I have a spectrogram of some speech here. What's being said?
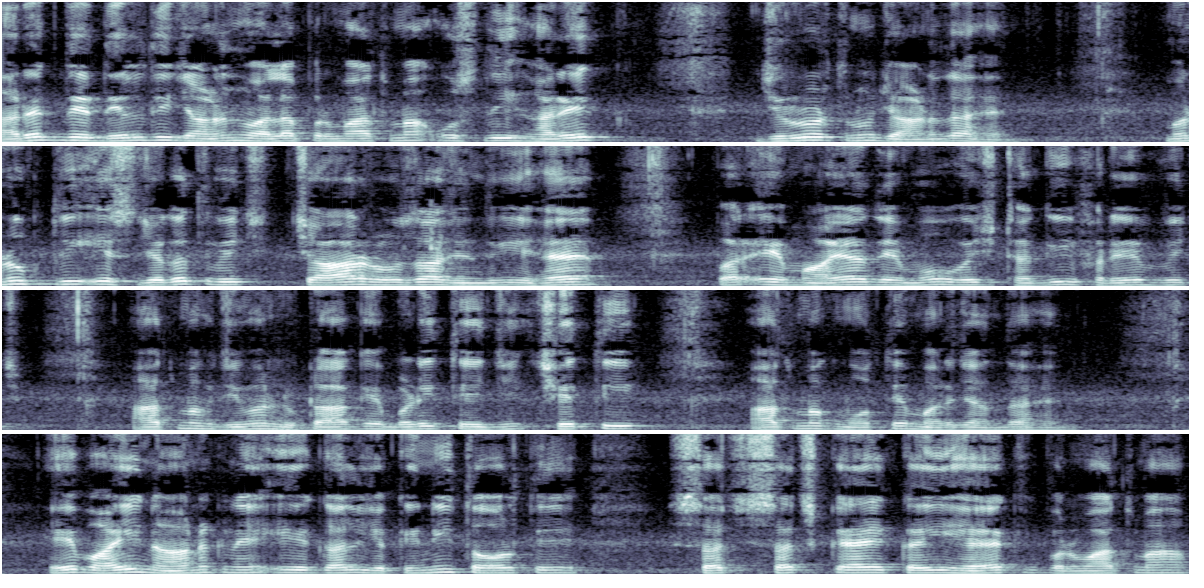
ਹਰ ਇੱਕ ਦੇ ਦਿਲ ਦੀ ਜਾਣਨ ਵਾਲਾ ਪਰਮਾਤਮਾ ਉਸ ਦੀ ਹਰ ਇੱਕ ਜ਼ਰੂਰਤ ਨੂੰ ਜਾਣਦਾ ਹੈ। ਮਨੁੱਖ ਦੀ ਇਸ ਜਗਤ ਵਿੱਚ ਚਾਰ ਰੋਜ਼ਾ ਜ਼ਿੰਦਗੀ ਹੈ, ਪਰ ਇਹ ਮਾਇਆ ਦੇ ਮੋਹ ਵਿੱਚ ਠੱਗੀ ਫਰੇਬ ਵਿੱਚ ਆਤਮਿਕ ਜੀਵਨ ਲੁਟਾ ਕੇ ਬੜੀ ਤੇਜ਼ੀ, ਛੇਤੀ ਆਤਮਿਕ ਮੋਤੇ ਮਰ ਜਾਂਦਾ ਹੈ। ਇਹ ਭਾਈ ਨਾਨਕ ਨੇ ਇਹ ਗੱਲ ਯਕੀਨੀ ਤੌਰ ਤੇ ਸੱਚ ਸੱਚ ਕਹਿ ਕਹੀ ਹੈ ਕਿ ਪਰਮਾਤਮਾ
